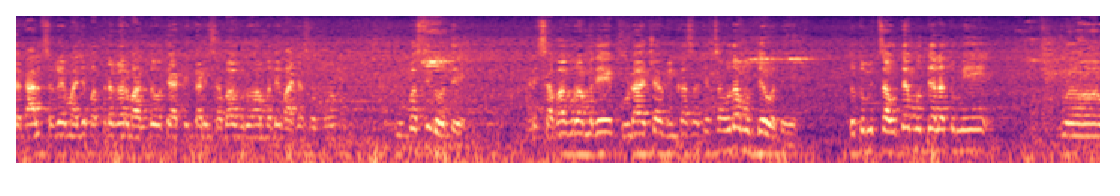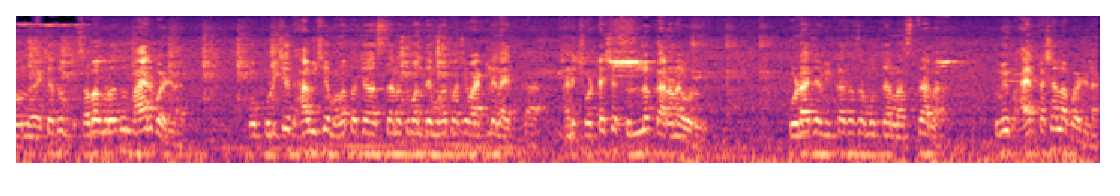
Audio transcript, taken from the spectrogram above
तर काल सगळे माझे पत्रकार बांधव त्या ठिकाणी सभागृहामध्ये माझ्यासमोर उपस्थित होते. आणि सभागृहामध्ये कुडाच्या विकासाचे चौदा मुद्दे होते. तर तुम्ही चौथ्या मुद्द्याला तुम्ही याच्यातून सभागृहातून बाहेर पडलात. मग पुढचे दहा विषय महत्त्वाचे असताना तुम्हाला ते महत्त्वाचे वाटले नाहीत का? आणि छोट्याशा क्षुल्लक कारणावरून कुडाच्या विकासाचा मुद्दा नसताना तुम्ही बाहेर कशाला पडला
